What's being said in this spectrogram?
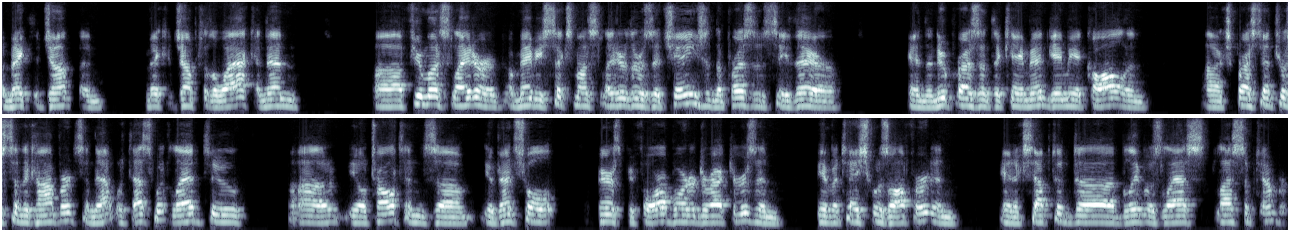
to make the jump and make a jump to the WAC and then uh, a few months later or maybe six months later there was a change in the presidency there and the new president that came in gave me a call and uh, expressed interest in the conference and that was that's what led to uh, you know, Tarleton's uh, eventual appearance before our board of directors, and the invitation was offered and and accepted. Uh, I believe it was last last September.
